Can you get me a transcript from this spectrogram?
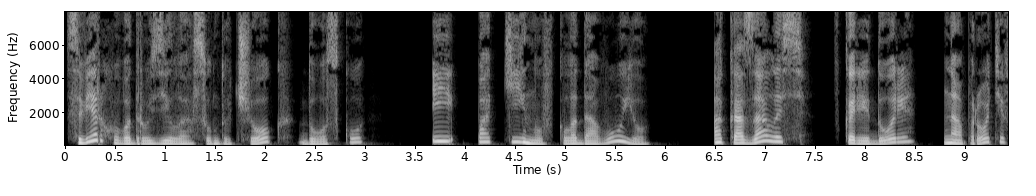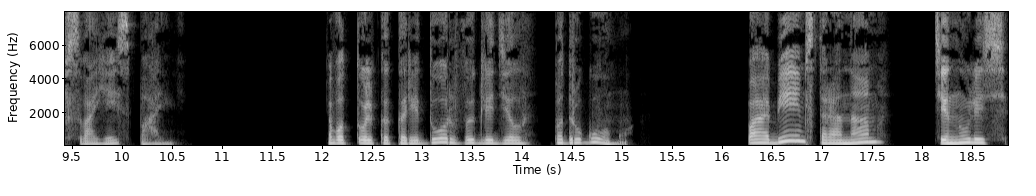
сверху водрузила сундучок, доску и, покинув кладовую, оказалась коридоре напротив своей спальни. Вот только коридор выглядел по-другому. По обеим сторонам тянулись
